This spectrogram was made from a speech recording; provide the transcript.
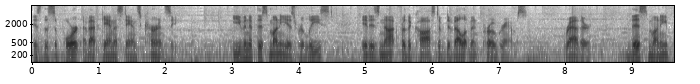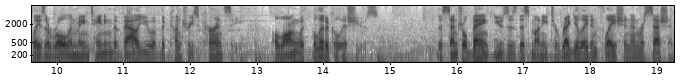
is the support of Afghanistan's currency. Even if this money is released, it is not for the cost of development programs. Rather, this money plays a role in maintaining the value of the country's currency along with political issues. The central bank uses this money to regulate inflation and recession,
